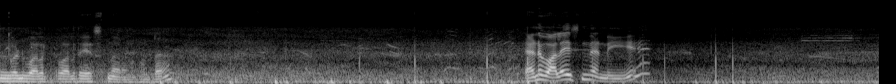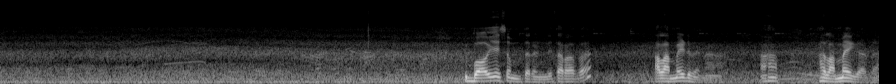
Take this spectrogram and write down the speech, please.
ఇంకోటి వాళ్ళ వాళ్ళతో వేస్తున్నారు అనుకుంటా. అండి వల వేసిందండి బాగు చేసి అమ్ముతారండి తర్వాత? వాళ్ళ అమ్మాయిడివేనా? వాళ్ళ అమ్మాయి కదా?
